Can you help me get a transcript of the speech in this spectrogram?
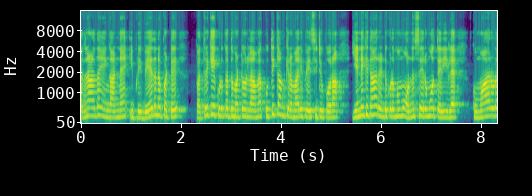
அதனால தான் எங்கள் அண்ணன் இப்படி வேதனைப்பட்டு பத்திரிக்கை கொடுக்கறது மட்டும் இல்லாமல் குத்தி காமிக்கிற மாதிரி பேசிட்டு போகிறான் என்னைக்கு தான் ரெண்டு குடும்பமும் ஒன்று சேருமோ தெரியல. குமாரோட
